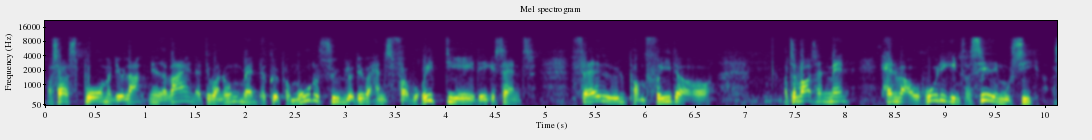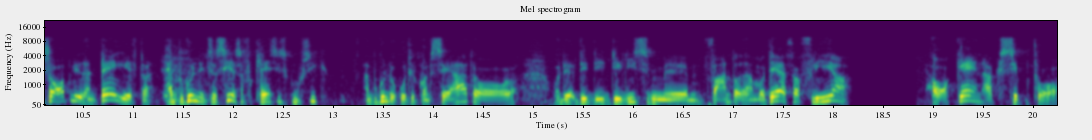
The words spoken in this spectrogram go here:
Og så sporer man det jo langt ned ad vejen, at det var en ung mand, der kørte på motorcykel, og det var hans favoritdiæt, ikke sandt? Fadøl, pomfritter og... Og så var også en mand, han var overhovedet ikke interesseret i musik, og så oplevede han bagefter, at han begyndte at interessere sig for klassisk musik. Han begyndte at gå til koncerter, og, og det, det, det, det ligesom øh, forandrede ham. Og der er så flere organacceptorer,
